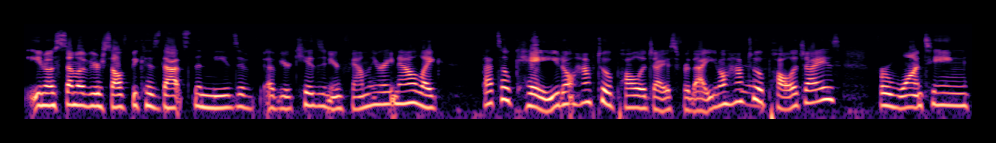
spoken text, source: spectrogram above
you know, some of yourself because that's the needs of, of your kids and your family right now, like, that's okay. You don't have to apologize for that. You don't have yeah. to apologize for wanting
